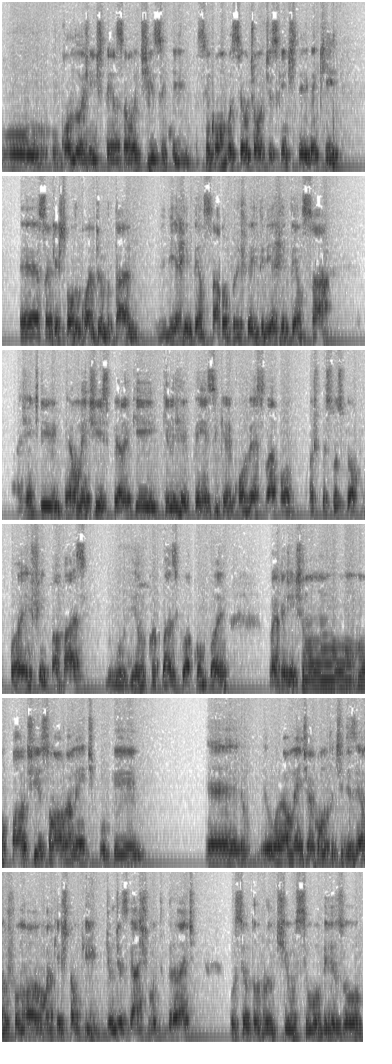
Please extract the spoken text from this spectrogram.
o, quando a gente tem essa notícia, que, assim como você, a última notícia que a gente teve aqui, é, essa questão do Código Tributário iria repensar, o prefeito iria repensar. A gente realmente espera que, que ele repense, que ele converse lá com, com as pessoas que o acompanham, enfim, com a base do governo, com a base que o acompanha, para que a gente não, não, não paute isso novamente, porque é, eu realmente, é como estou te dizendo, foi uma, uma questão que, de um desgaste muito grande, o setor produtivo se mobilizou,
